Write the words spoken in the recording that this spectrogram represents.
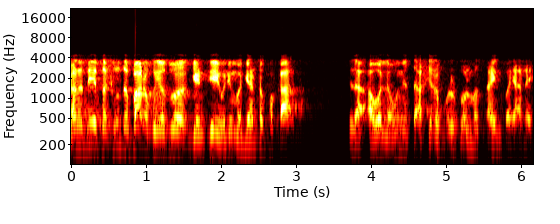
کنه دې تقریر د پاره خو یو دوه غنټې ونی مو غنټه پکار دا اول نه ونی ته اخر پر ټول مسائل بیانې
